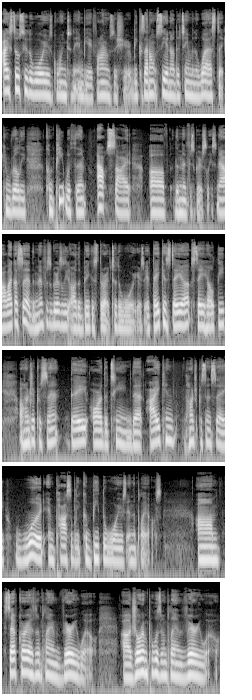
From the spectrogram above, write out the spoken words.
I still see the Warriors going to the NBA Finals this year because I don't see another team in the West that can really compete with them outside of the Memphis Grizzlies. Now, like I said, the Memphis Grizzlies are the biggest threat to the Warriors. If they can stay up, stay healthy 100%, they are the team that I can 100% say would and possibly could beat the Warriors in the playoffs. Um, Steph Curry has been playing very well. Uh, Jordan Poole has been playing very well.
